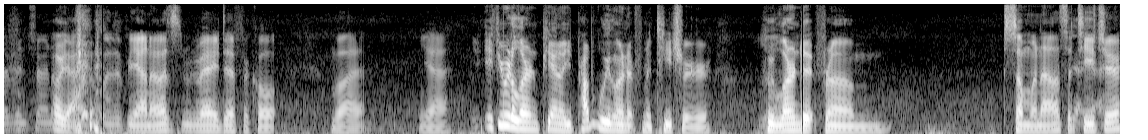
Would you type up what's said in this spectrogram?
I've been trying Oh, yeah. play the piano. It's very difficult, but yeah. If you were to learn piano, you'd probably learn it from a teacher who learned it from. Someone else, a teacher,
